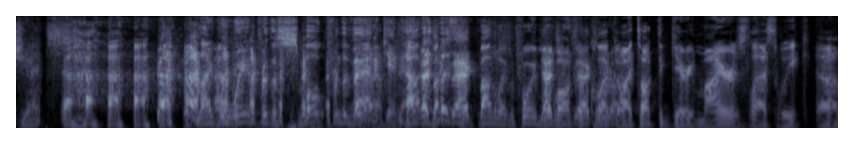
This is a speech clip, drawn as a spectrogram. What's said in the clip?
Jets. like we're waiting for the smoke from the Vatican. Uh, By, by- listen, exact- by the way, before we move on exactly from Klecko, right. I talked to Gary Myers last week, uh,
